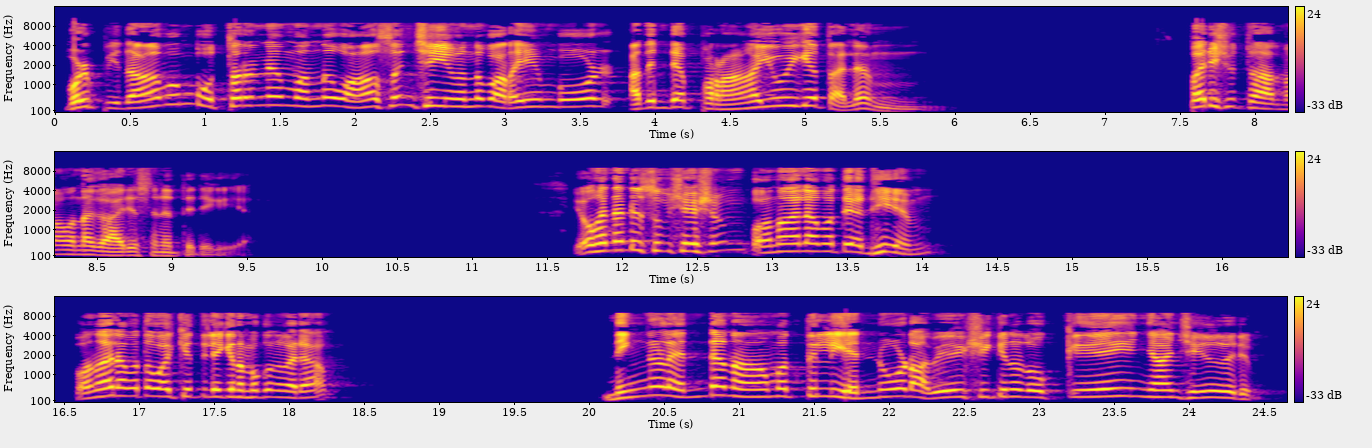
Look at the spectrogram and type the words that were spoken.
അപ്പോൾ പിതാവും പുത്രനും വന്ന് വാസം ചെയ്യുമെന്ന് പറയുമ്പോൾ അതിന്റെ പ്രായോഗിക തലം പരിശുദ്ധാത്മാവെന്ന കാര്യസ്ഥനെ തരികയാണ് യോഹനന്റെ സുവിശേഷം പതിനാലാമത്തെ അധ്യയം. പതിനാലാമത്തെ വാക്യത്തിലേക്ക് നമുക്കൊന്ന് വരാം. നിങ്ങൾ എന്റെ നാമത്തിൽ എന്നോട് അപേക്ഷിക്കുന്നതൊക്കെയും ഞാൻ ചെയ്തു തരും.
